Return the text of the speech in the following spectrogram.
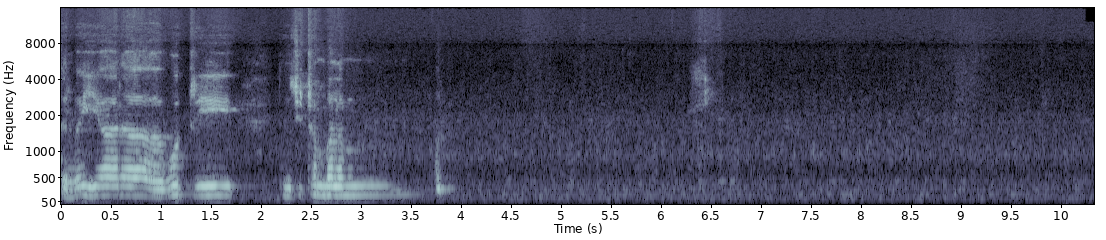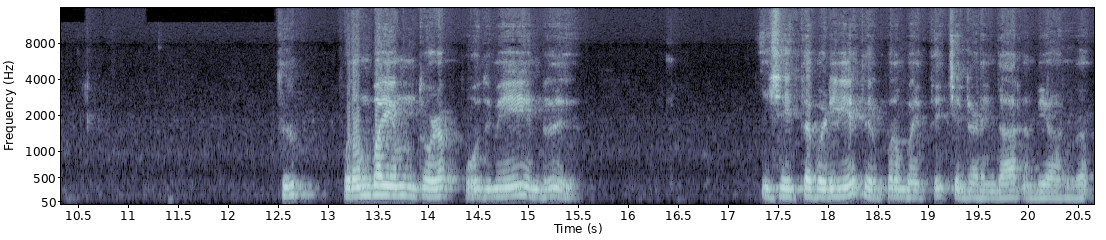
திருவையாரா போற்றி. திருச்சிற்றம்பலம் திருப்புறம்பயம் தொழப் போதுமே என்று இசைத்தபடியே திருப்புறம்பயத்தை சென்றடைந்தார் நம்பியாரூரர்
